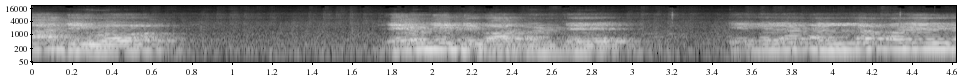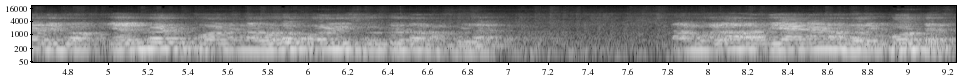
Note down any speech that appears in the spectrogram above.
ஆர்டிஓ ரெவன்யூ டிபார்ட்மெண்ட் இங்கெல்லாம் நல்ல மரியாதை கிடைக்கும் ஹெல்மெட் போடணும்னா கூட போலீஸ் விட்டுடும் நம்மள. நமக்கெல்லாம் வந்து ஏன்னா நம்ம ரிப்போர்ட்டர்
